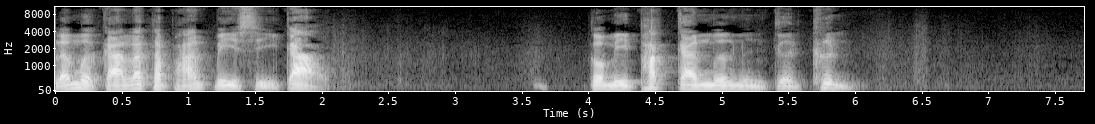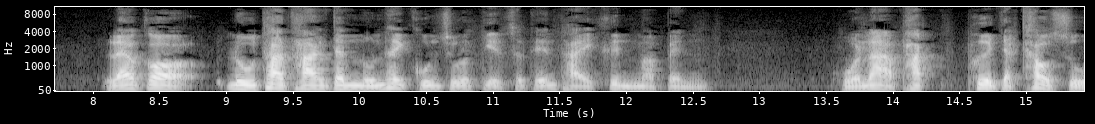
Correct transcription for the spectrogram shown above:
แล้วเมื่อการรัฐประหารปี 49 ก็มีพักการเมืองหนึ่งเกิดขึ้น แล้วก็ดูท่าทางจะหนุนให้คุณสุรเกียรติเสถียรไทยขึ้นมาเป็นหัวหน้าพักเพื่อจะเข้าสู่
